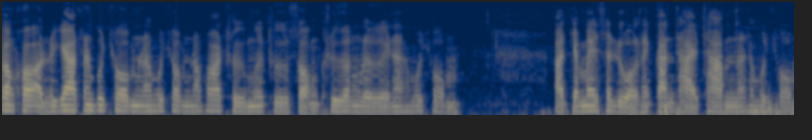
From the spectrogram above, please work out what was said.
ต้องขออนุญาตท่านผู้ชมนะท่านผู้ชมนะเพราะว่าถือมือถือสองเครื่องเลยนะท่านผู้ชม อาจจะไม่สะดวกในการถ่ายทำนะท่านผู้ชม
